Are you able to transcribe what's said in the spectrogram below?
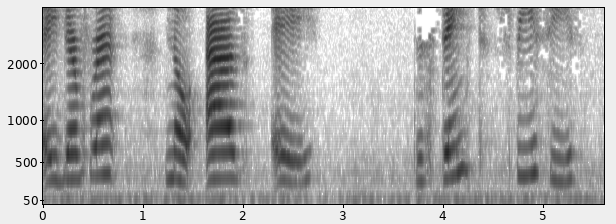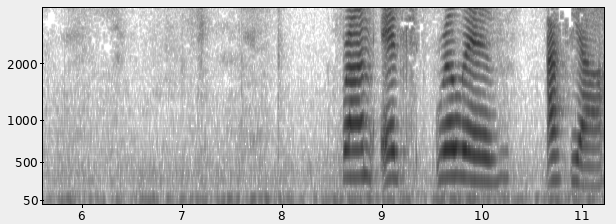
a different, no, as a distinct species from its relative, Asia.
